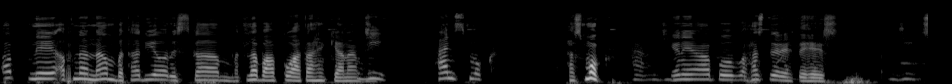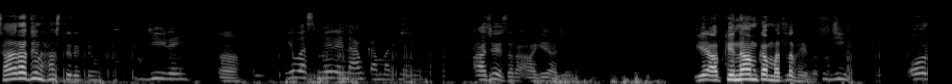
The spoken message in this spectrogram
آپ نے اپنا نام بتا دیا اور اس کا مطلب آپ کو آتا ہے کیا نام جی ہنس مکھ۔ ہسمکھ ہاں جی۔ یعنی آپ ہنستے رہتے ہیں جی۔ سارا دن ہنستے رہتے ہو جی نہیں۔ ہاں۔ یہ بس میرے نام کا مطلب ہے۔ آ جائے ذرا آگے آ جائے۔ یہ آپ کے نام کا مطلب ہے بس۔ جی۔ اور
